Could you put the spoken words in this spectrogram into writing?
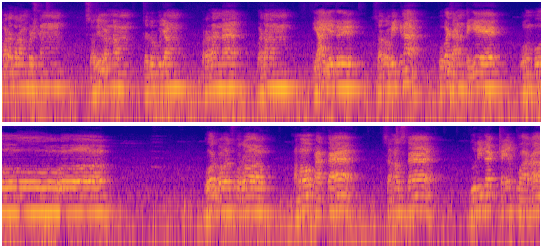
பரதரம் விஷ்ணம் சசிகர்ணம் சதுர்புஜம் பிரசன்ன வதனம் யா தியாயது சர்வவிக்ன உபசாந்தையே. ஓம்போ. கோர்பவஸ்வரம் நமோ பார்த்த. சமஸ்த. துரிதக்ஷயத்வாரா.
